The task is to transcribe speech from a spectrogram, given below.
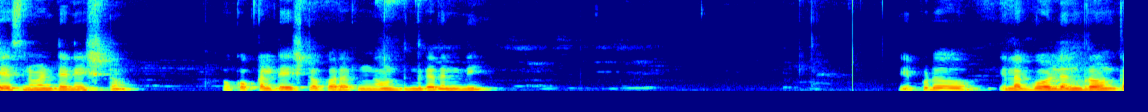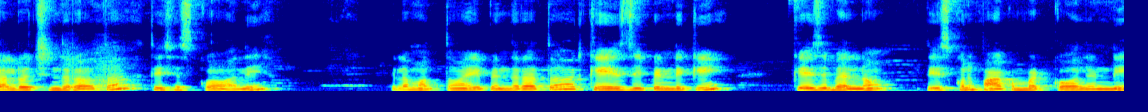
చేసినవంటేనే ఇష్టం. ఒక్కొక్కరి టేస్ట్ ఒక రకంగా ఉంటుంది కదండి. ఇప్పుడు ఇలా గోల్డెన్ బ్రౌన్ కలర్ వచ్చిన తర్వాత తీసేసుకోవాలి. ఇలా మొత్తం అయిపోయిన తర్వాత కేజీ పిండికి కేజీ బెల్లం తీసుకొని పాకం పట్టుకోవాలండి.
